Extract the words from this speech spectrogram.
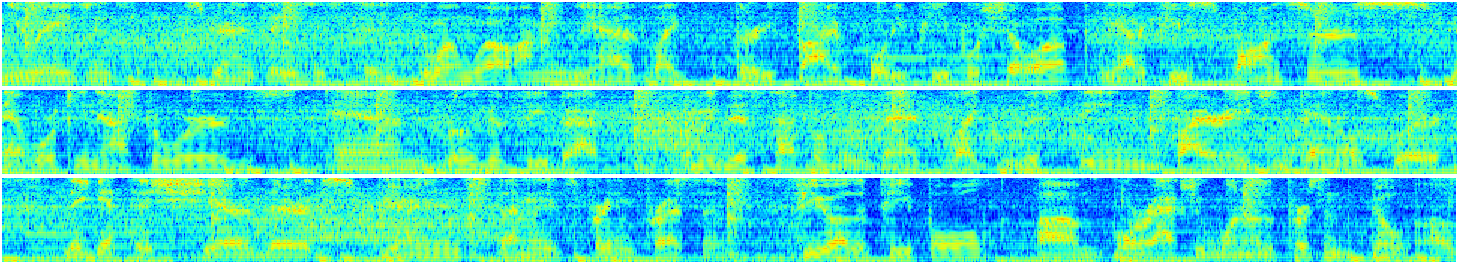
new agents, experienced agents too. It went well. I mean, we had like 35, 40 people show up. We had a few sponsors, networking afterwards, and really good feedback. I mean, this type of event, like listing buyer agent panels where they get to share their experience, I mean, it's pretty impressive. Few other people, um, or actually one other person, built a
